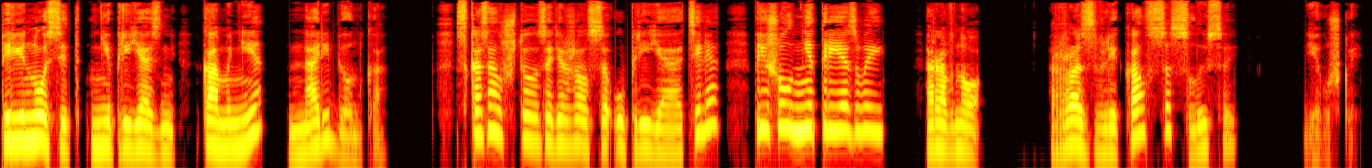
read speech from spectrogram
переносит неприязнь ко мне на ребенка. Сказал, что задержался у приятеля, пришел нетрезвый, равно развлекался с лысой девушкой.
